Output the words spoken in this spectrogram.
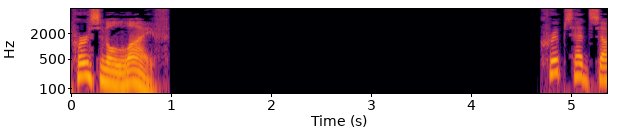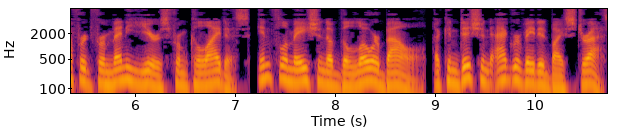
Personal life Cripps had suffered for many years from colitis, inflammation of the lower bowel, a condition aggravated by stress.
